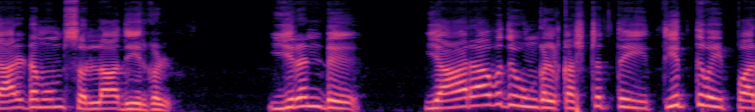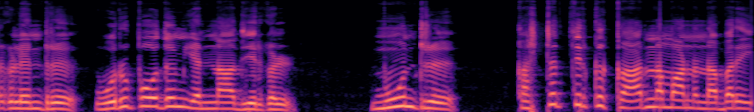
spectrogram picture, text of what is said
யாரிடமும் சொல்லாதீர்கள். இரண்டு யாராவது உங்கள் கஷ்டத்தை தீர்த்து வைப்பார்கள் என்று ஒருபோதும் எண்ணாதீர்கள். மூன்று கஷ்டத்திற்கு காரணமான நபரை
